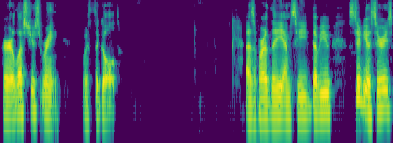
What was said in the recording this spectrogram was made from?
her illustrious reign with the gold? As a part of the MCW Studio Series,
